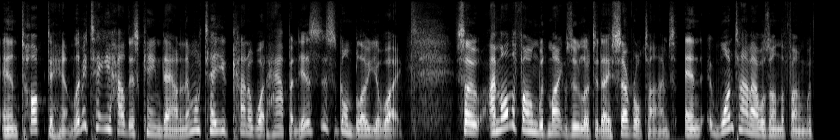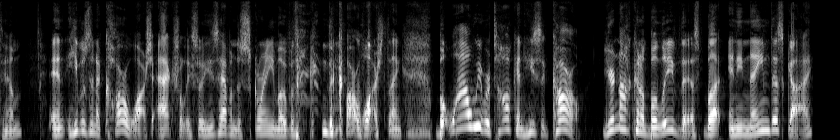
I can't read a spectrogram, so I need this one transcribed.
and talked to him. Let me tell you how this came down, and then we'll tell you kind of what happened. This, this is going to blow you away. So I'm on the phone with Mike Zullo today several times, and one time I was on the phone with him, and he was in a car wash actually, so he's having to scream over the, the car wash thing. But while we were talking, he said, "Carl, you're not going to believe this, but and he named this guy,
